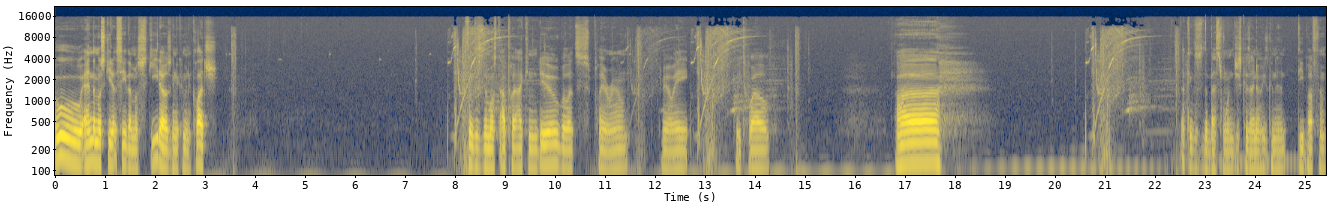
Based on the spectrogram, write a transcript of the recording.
Ooh, and the mosquito. See, the mosquito is going to come in clutch. I think this is the most output I can do, but let's play around. 308, 312. Uh, I think this is the best one just because I know he's going to debuff them.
